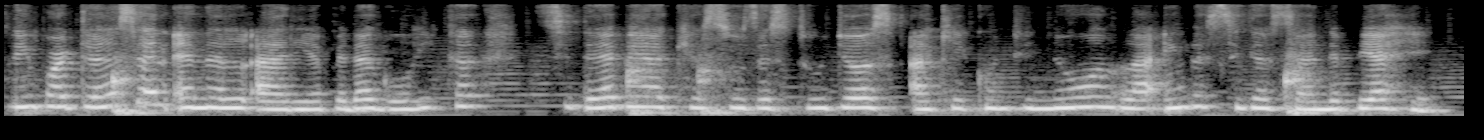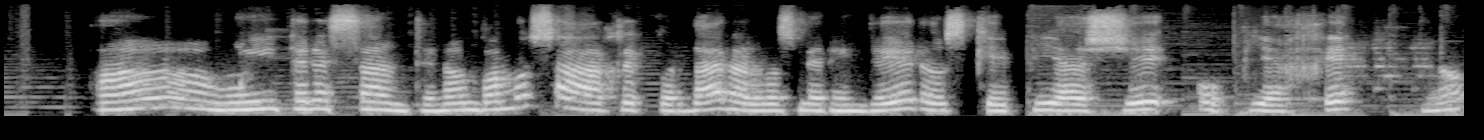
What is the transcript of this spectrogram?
Su importancia en el área pedagógica se debe a que sus estudios aquí continúan la investigación de Piaget. Ah, muy interesante. ¿no? Vamos a recordar a los merenderos que Piaget o Piaget ¿no?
